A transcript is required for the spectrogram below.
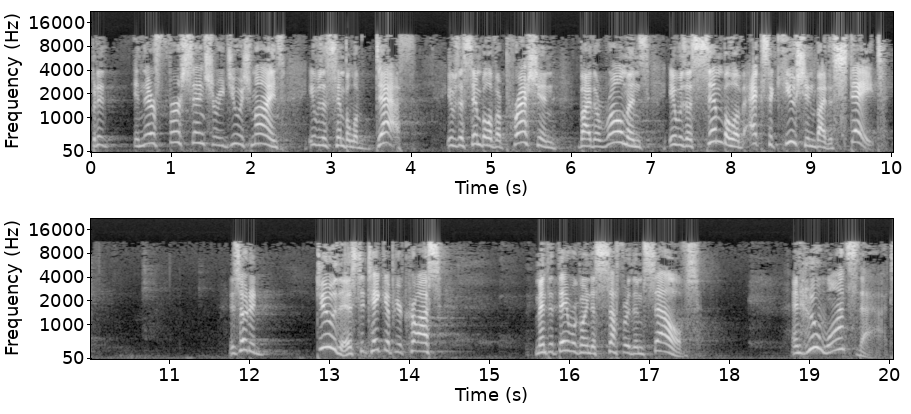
But it, in their first century Jewish minds, it was a symbol of death. It was a symbol of oppression by the Romans. It was a symbol of execution by the state. And so to do this, to take up your cross, meant that they were going to suffer themselves. And who wants that?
